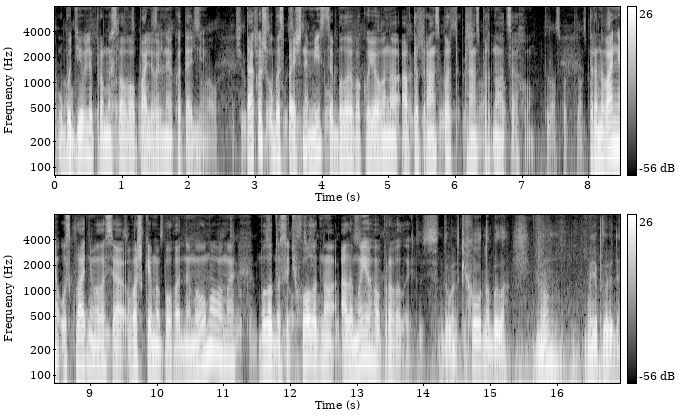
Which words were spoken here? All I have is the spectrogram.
у будівлі промислово-опалювальної котельні. Також у безпечне місце було евакуйовано автотранспорт транспортного цеху. Тренування ускладнювалося важкими погодними умовами. Було досить холодно, але ми його провели. Доволі довольно-таки холодно було, Ну, ми ее провели.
